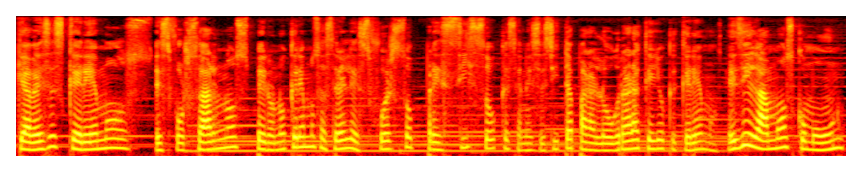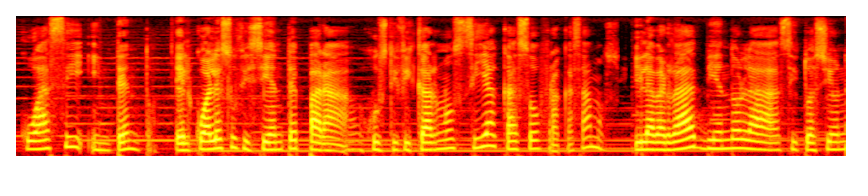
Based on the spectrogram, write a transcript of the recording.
que a veces queremos esforzarnos, pero no queremos hacer el esfuerzo preciso que se necesita para lograr aquello que queremos. Es digamos como un cuasi intento el cual es suficiente para justificarnos si acaso fracasamos. Y la verdad, viendo la situación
